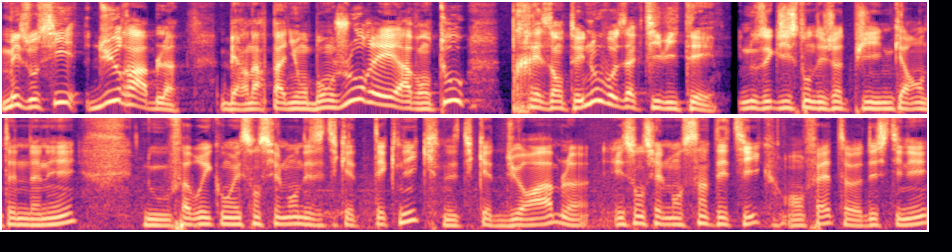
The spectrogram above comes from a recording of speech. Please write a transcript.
mais aussi durable. Bernard Pagnon, bonjour et avant tout, présentez-nous vos activités. Nous existons déjà depuis une quarantaine d'années. Nous fabriquons essentiellement des étiquettes techniques, des étiquettes durables, essentiellement synthétiques, en fait, euh, destinées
